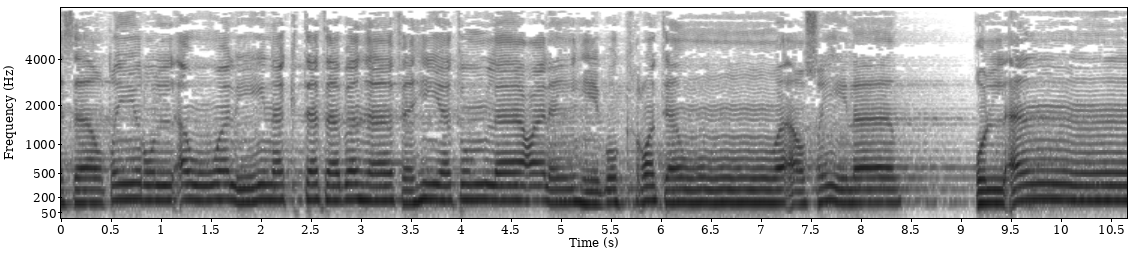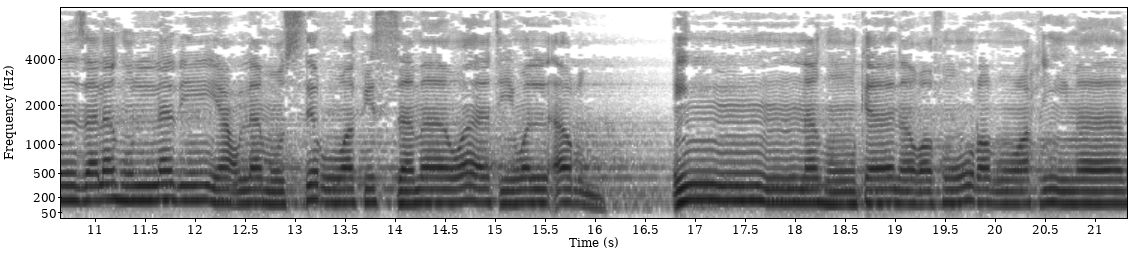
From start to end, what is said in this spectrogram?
اساطير الاولين اكتتبها فهي تملى عليه بكره واصيلا قل انزله الذي يعلم السر في السماوات والارض انه كان غفورا رحيما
